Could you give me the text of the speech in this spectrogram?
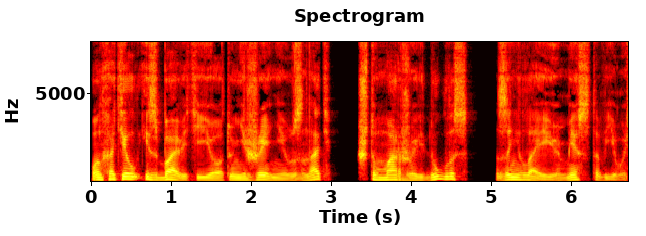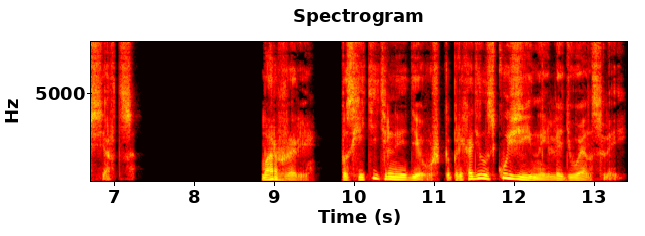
Он хотел избавить ее от унижения, узнать, что Марджори Дуглас заняла ее место в его сердце. Марджори, восхитительная девушка, приходилась кузиной леди Уэнслей.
